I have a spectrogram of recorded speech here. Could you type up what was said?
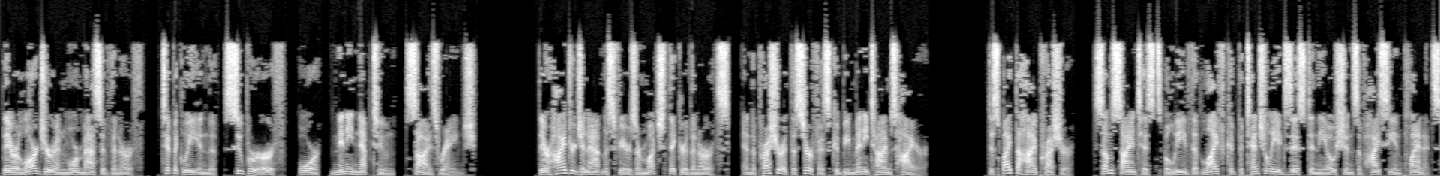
They are larger and more massive than Earth, typically in the super Earth or mini Neptune size range. Their hydrogen atmospheres are much thicker than Earth's, and the pressure at the surface could be many times higher. Despite the high pressure, some scientists believe that life could potentially exist in the oceans of Hycean planets,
